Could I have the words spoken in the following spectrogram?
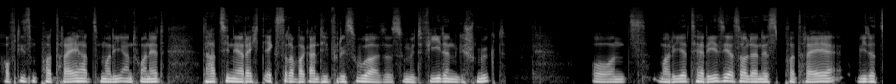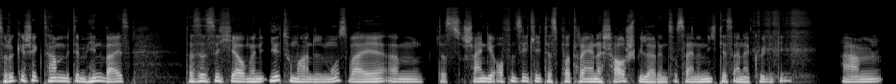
auf diesem Porträt hat Marie Antoinette, da hat sie eine recht extravagante Frisur, also so mit Federn geschmückt. Und Maria Theresia soll dann das Porträt wieder zurückgeschickt haben mit dem Hinweis, dass es sich ja um einen Irrtum handeln muss, weil ähm, das scheint ja offensichtlich das Porträt einer Schauspielerin zu sein und nicht das einer Königin. Ähm,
